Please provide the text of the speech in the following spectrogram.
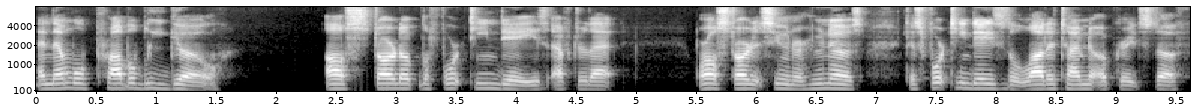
And then we'll probably go. I'll start up the 14 days after that. Or I'll start it sooner. Who knows? Because 14 days is a lot of time to upgrade stuff.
